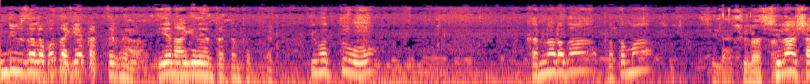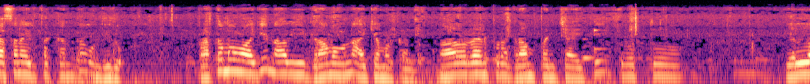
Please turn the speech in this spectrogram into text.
ಇಂಡಿವಿಜುವಲ್ ಬಂದು ಅಗಿಯಕ್ಕೆ ಆಗ್ತಿರ್ಲಿಲ್ಲ. ಏನಾಗಿದೆ ಅಂತಕ್ಕಂಥದ್ದು. ಇವತ್ತು ಕನ್ನಡದ ಪ್ರಥಮ ಶಿಲಾಶಾಸನ ಇರ್ತಕ್ಕಂಥ ಒಂದು ಇದು ಪ್ರಥಮವಾಗಿ ನಾವು ಈ ಗ್ರಾಮವನ್ನು ಆಯ್ಕೆ ಮಾಡ್ಕೊಂಡು ನಾರಾಯಣಪುರ ಗ್ರಾಮ ಪಂಚಾಯಿತಿ ಇವತ್ತು ಎಲ್ಲ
